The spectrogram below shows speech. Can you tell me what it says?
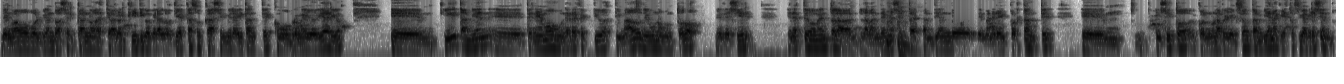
de nuevo volviendo a acercarnos a este valor crítico que eran los 10 casos cada 100.000 habitantes como promedio diario. Eh, y también eh, tenemos un R efectivo estimado de 1.2, es decir, en este momento la, la, pandemia se está expandiendo de manera importante, eh, insisto, con una proyección también a que esto siga creciendo.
